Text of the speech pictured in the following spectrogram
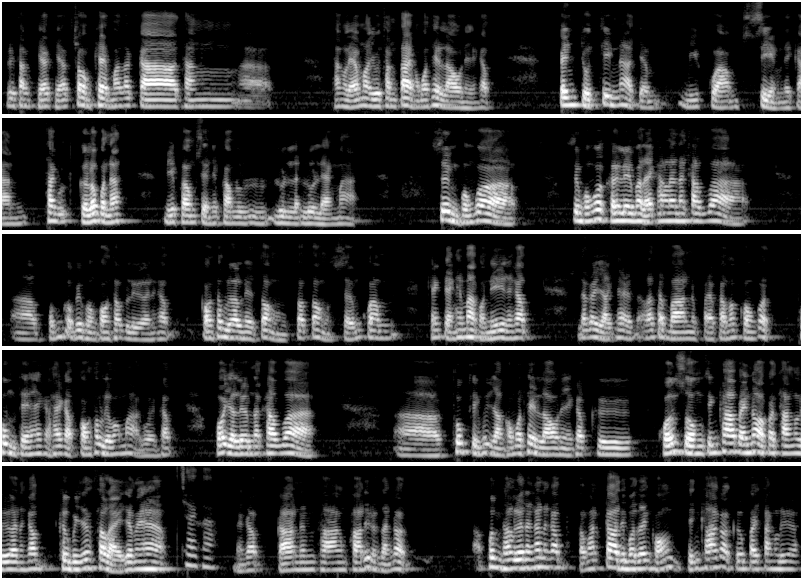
หรือทางแถวแถวช่องแคบมาลากาทางทางแหลมมาอยู่ทางใต้ของประเทศเราเนี่ยนะครับ เป็นจุดที่น่าจะมีความเสี่ยงในการถ้าเกิดลบกันนะ มีความเสี่ยงในความรุนรุนแรงมาก ซึ่งผมก็ซึ่งผมก็เคยเรียนมาหลายครั้งแล้วนะครับว่าผมก็เป็นของกองทัพเรือนะครับกองทัพเรือเนี่ยต้องต้องต้องเสริมความแข็งแกร่งให้มากกว่านี้นะครับ แล้วก็อยากให้รัฐบาลฝ่ายความมั่นคงก็ทุ่มเทให้กับให้กับกองทัพเรือมากๆเลยครับเพราะอย่าลืมนะครับว่า ทุกสิ่งทุกอย่างของประเทศเราเนี่ยครับคือขนส่งสินค้าไปนอกก็ทางเรือนะครับเครื่องบินสักเท่าไหร่ใช่ไหมฮะใช่ค่ะนะครับการเดินทางพาณิชย์ต่างๆก็พึ่งทางเรือทั้งนั้นนะครับประมาณ90%ของสินค้าก็คือไปทางเรือ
